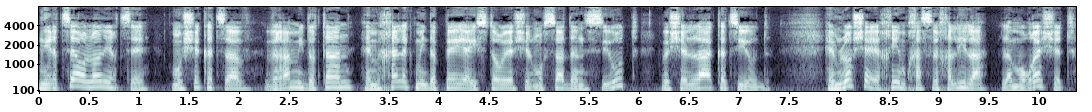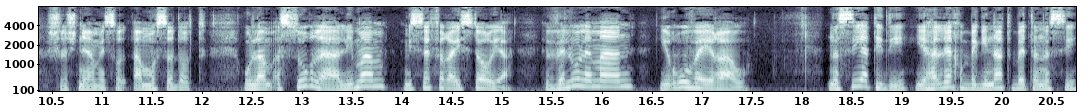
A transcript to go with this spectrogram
נרצה או לא נרצה, משה קצב ורמי דותן הם חלק מדפי ההיסטוריה של מוסד הנשיאות ושל להק הציוד. הם לא שייכים חס וחלילה למורשת של שני המוסדות, אולם אסור להעלימם מספר ההיסטוריה, ולו למען יראו וייראו. נשיא עתידי יהלך בגינת בית הנשיא,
